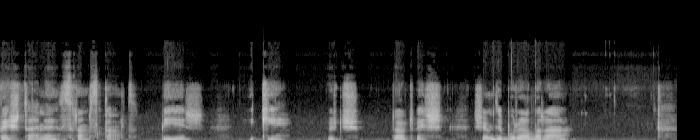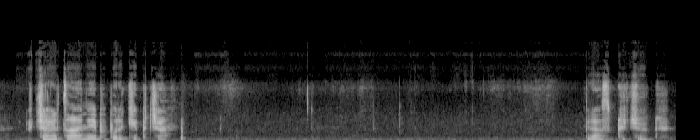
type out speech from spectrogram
5 tane sıramız kaldı 1 2 3 4 5 şimdi buralara üçer tane pıpırık yapacağım. Biraz küçük.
